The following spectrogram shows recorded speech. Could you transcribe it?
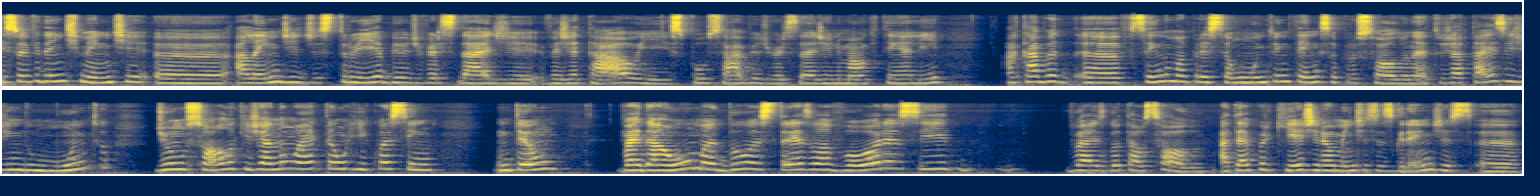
isso, evidentemente, uh, além de destruir a biodiversidade vegetal e expulsar a biodiversidade animal que tem ali, acaba uh, sendo uma pressão muito intensa para o solo, né? Tu já está exigindo muito de um solo que já não é tão rico assim. Então, vai dar uma, duas, três lavouras e vai esgotar o solo. Até porque, geralmente, esses grandes uh,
